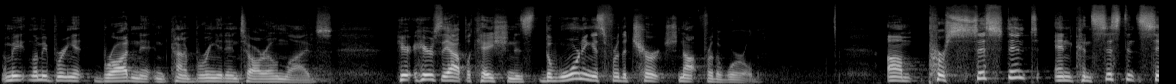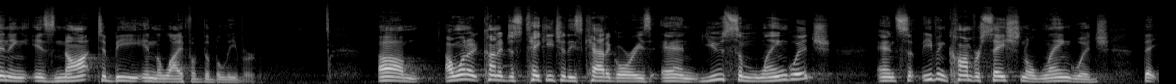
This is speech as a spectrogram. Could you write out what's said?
Let me, let me bring it, broaden it, and kind of bring it into our own lives. Here, here's the application is the warning is for the church, not for the world. Um, persistent and consistent sinning is not to be in the life of the believer. Um, I want to kind of just take each of these categories and use some language and some, even conversational language that,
